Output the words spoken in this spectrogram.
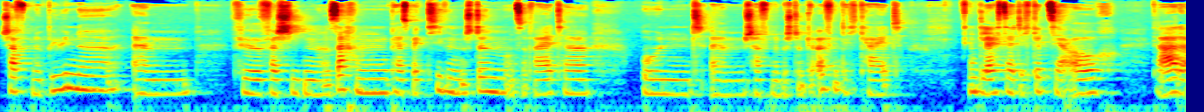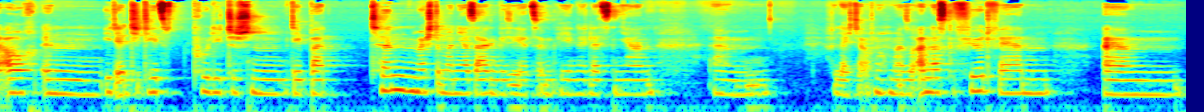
schafft eine Bühne ähm, für verschiedene Sachen, Perspektiven, Stimmen und so weiter und ähm, schafft eine bestimmte Öffentlichkeit. Und gleichzeitig gibt es ja auch gerade auch in identitätspolitischen Debatten, möchte man ja sagen, wie sie jetzt irgendwie in den letzten Jahren ähm, vielleicht ja auch nochmal so anders geführt werden, ähm,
